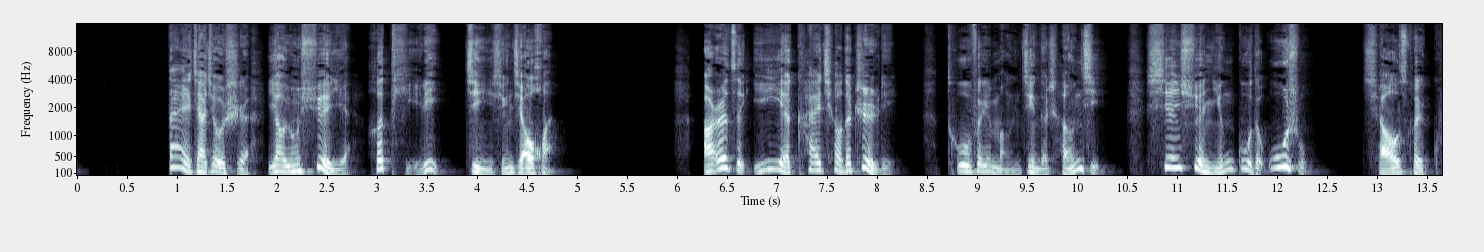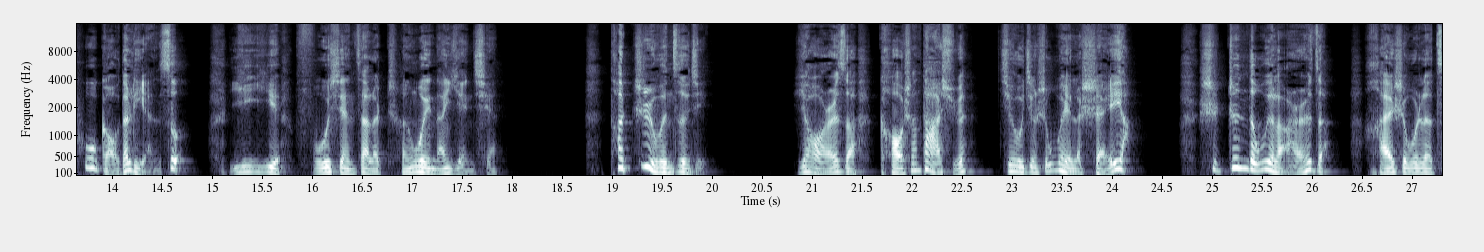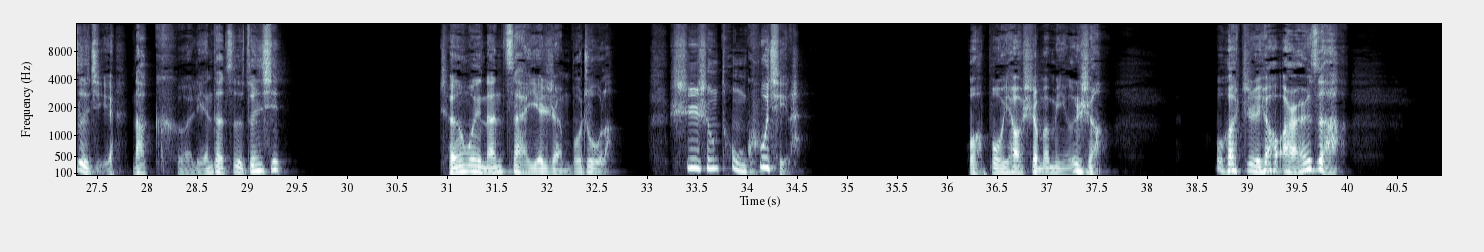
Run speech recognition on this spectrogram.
代价就是要用血液和体力进行交换。儿子一夜开窍的智力，突飞猛进的成绩。鲜血凝固的巫术，憔悴枯槁的脸色，一一浮现在了陈卫南眼前。他质问自己：要儿子考上大学，究竟是为了谁呀？是真的为了儿子，还是为了自己那可怜的自尊心？陈卫南再也忍不住了，失声痛哭起来：“我不要什么名声，我只要儿子。”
